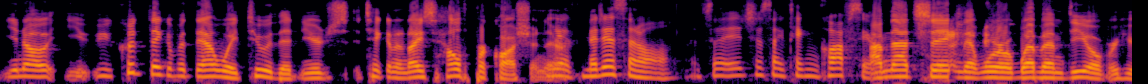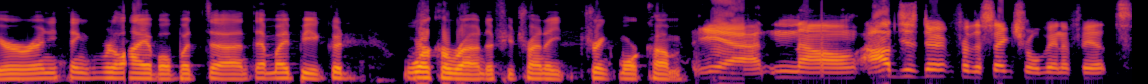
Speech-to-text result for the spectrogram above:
you know, you, you could think of it that way too. That you're just taking a nice health precaution there. Yeah, it's medicinal. It's a, it's just like taking cough syrup. I'm not saying that we're a WebMD over here or anything reliable, but uh, that might be a good workaround if you're trying to drink more cum. Yeah, no, I'll just do it for the sexual benefits.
